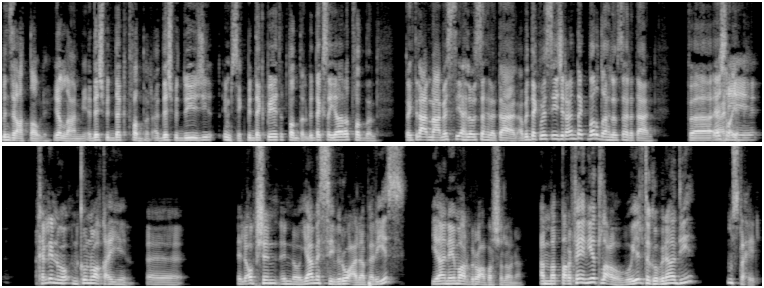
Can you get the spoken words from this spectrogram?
بنزل على الطاولة. يلا عمي قديش بدك تفضل؟ قديش بده يجي امسك بدك بيت؟ تفضل. بدك سيارة؟ تفضل. بدك تلعب مع ميسي؟ أهلا وسهلا تعال. أو بدك ميسي يجي عندك برضه أهلا وسهلا تعال. فإيش يعني رأيك؟ خلينا نكون واقعيين. آه الأوبشن إنه يا ميسي بيروح على باريس يا نيمار بيروح على برشلونة. أما الطرفين يطلعوا ويلتقوا بنادي مستحيل.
